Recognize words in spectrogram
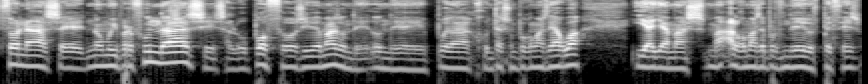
zonas eh, no muy profundas, eh, salvo pozos y demás, donde, donde pueda juntarse un poco más de agua y haya más, algo más de profundidad y los peces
